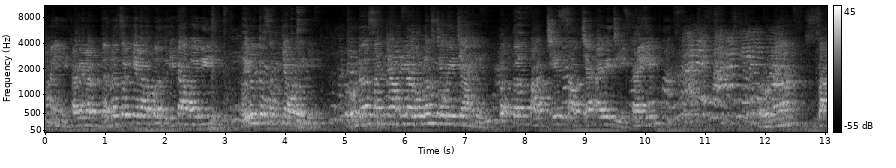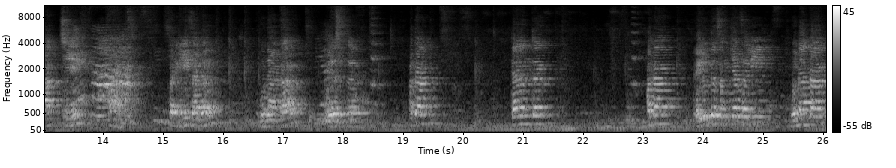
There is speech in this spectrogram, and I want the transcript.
नाही कारण याला धन जर केलं आपण तरी का काय व्हायली? विरुद्ध संख्या वगैरे ऋण संख्या आपल्याला ऋणच ठेवायची आहे. फक्त पाचशे सातच्या ऐवजी काही? ऋण सातशे पाच. तर हे झालं गुणाकार व्यस्त. आता त्यानंतर आता विरुद्ध संख्या झाली गुणाकार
